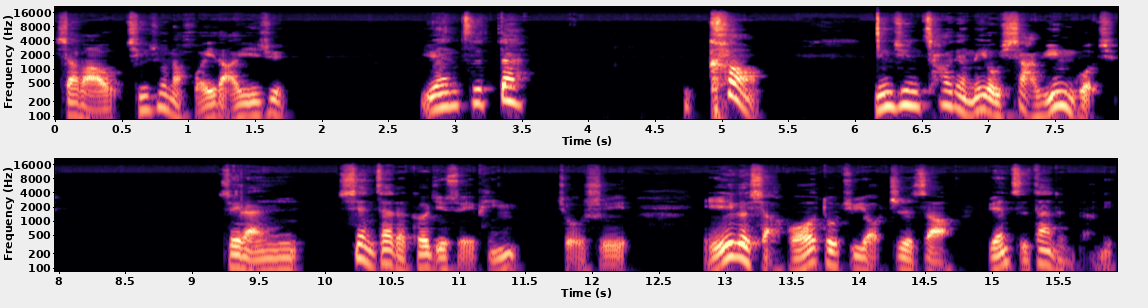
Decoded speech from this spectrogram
小宝轻松地回答一句：“原子弹。”靠！林勋差点没有吓晕过去。虽然现在的科技水平，就是一个小国都具有制造原子弹的能力，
